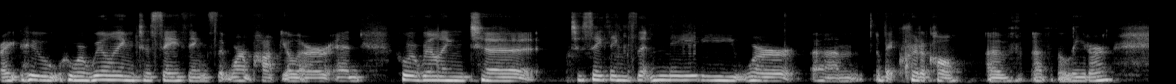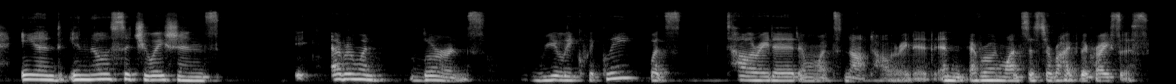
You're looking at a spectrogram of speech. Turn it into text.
right? Who who were willing to say things that weren't popular and who were willing to to say things that maybe were um, a bit critical of, of the leader. And in those situations, everyone learns really quickly what's tolerated and what's not tolerated. And everyone wants to survive the crisis.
